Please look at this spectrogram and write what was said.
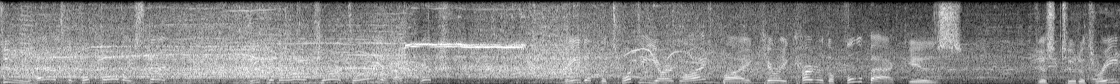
two, has the football. They start deep in their own territory, and that pitch made at the 20-yard line by Kerry Carter, the fullback, is just two to three.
